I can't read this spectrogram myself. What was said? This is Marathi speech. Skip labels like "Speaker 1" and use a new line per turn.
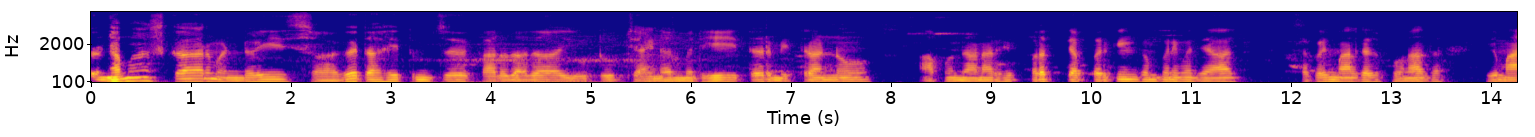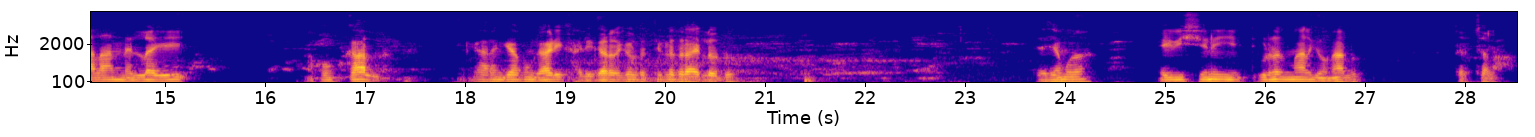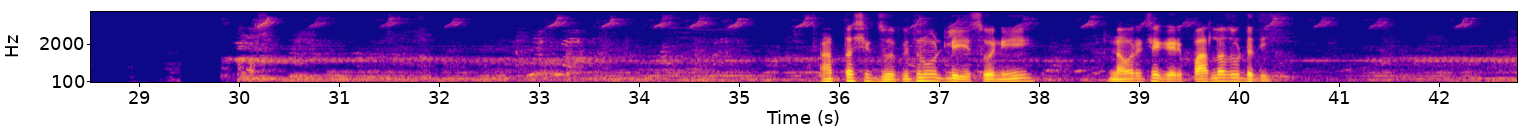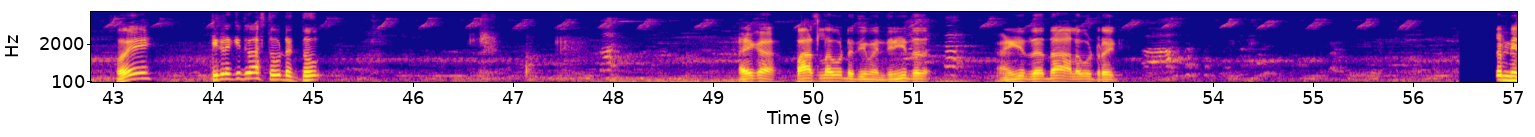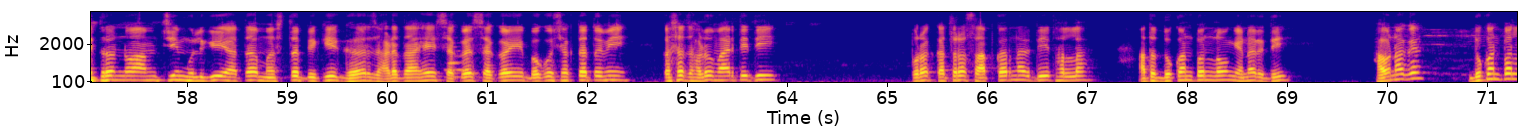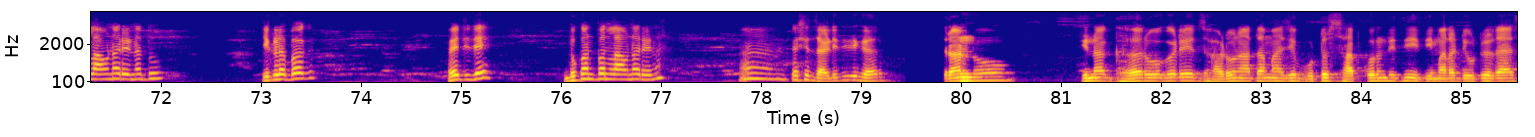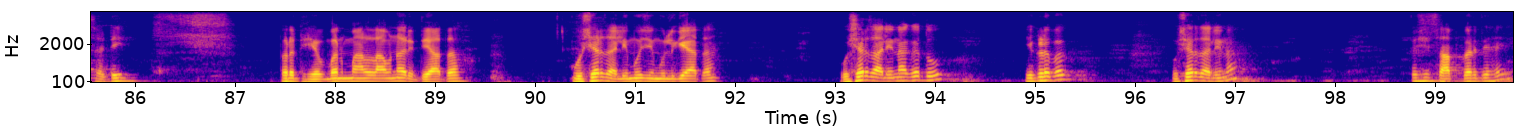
नमस्कार मंडळी स्वागत आहे तुमचं कालूदादा यूट्यूब चॅनलमध्ये तर मित्रांनो आपण जाणार हे परत त्या पर्किंग कंपनीमध्ये आज सगळेच मालकाचा फोन आला हे माल आणलेला आहे. आपण काल कारण की आपण गाडी खाली करायला गेलो होतो, तिकडंच राहिलो होतो. त्याच्यामुळं हे विषय नाही आहे तिकडूनच माल घेऊन आलो. तर चला. आत्ताशी झोपेतून उठली सोनी. नवऱ्याच्या घरी पाचलाच उठती. होय? तिकडे किती वाजता उठत? तो आहे का? पाचला उठती म्हणते. इथं आणि इथं दहाला उठ राहील. तर मित्रांनो आमची मुलगी आता मस्तपैकी घर झाडत आहे. सकाळ सकाळी बघू शकता तुम्ही. कसं झाडू मारते ती? पुरा कचरा साफ करणार ती थल्ला. आता दुकान पण लावून घेणार आहे ती. हो ना ग? दुकान पण लावणार आहे ना तू? इकडं बघ. हे तिथे दुकान पण लावणार आहे ना? हां कशी झाडी तिथे घर. मित्रांनो तिनं घर वगैरे झाडून आता माझे बुट साफ करून देते. ती मला ड्युटीला जायसाठी. परत हे पण मला लावणार आहे ती आता. हुशार झाली माझी मुलगी आता. हुशार झाली ना ग तू? इकडं बघ. हुशार झाली ना? कशी साफ करते आहे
